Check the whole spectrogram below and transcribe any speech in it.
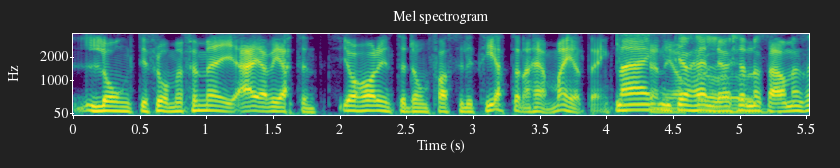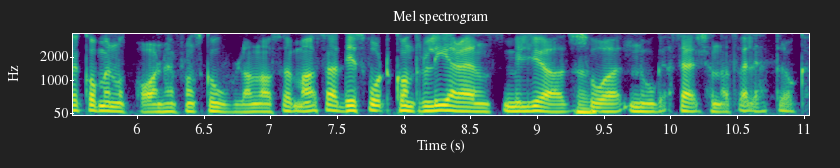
långt ifrån. Men för mig, nej, jag vet inte. Jag har inte de faciliteterna hemma helt enkelt. Nej, känner inte jag för heller. Jag kände så här, men så kommer något barn hem från skolan och så, man, så här, det är svårt att kontrollera ens miljö så noga. Så jag kände att det var lätt att åka.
